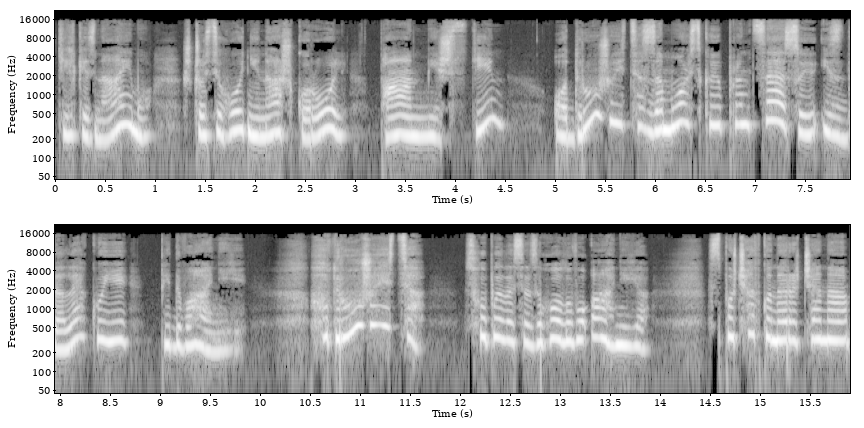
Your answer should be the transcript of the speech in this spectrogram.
Тільки знаємо, що сьогодні наш король, пан Міжстін, одружується з заморською принцесою із далекої Підванії. Одружується? схопилася з голову Агнія. Спочатку наречена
